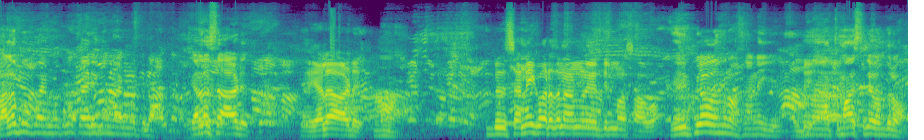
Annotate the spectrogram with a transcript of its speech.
கலப்பு பயன்படுத்தலாம் கறிக்கும் பயன்படுத்தலாம். எலச ஆடு இலை ஆடு. இப்போ சென்னைக்கு வரதுன்னா இன்னும் எத்தனை மாதம் ஆகும்? இப்பயே வந்துடும் சென்னைக்கு. அடுத்த மாசத்துலயே வந்துடும்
